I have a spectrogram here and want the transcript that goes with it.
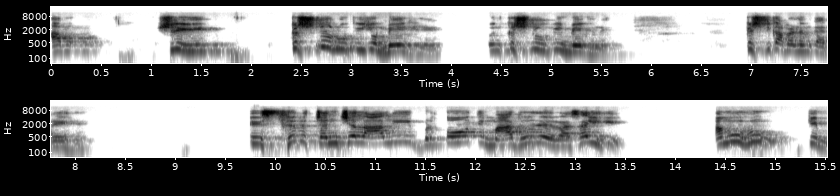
अब श्री कृष्ण रूपी जो मेघ है, उन कृष्ण रूपी मेघ ने कृष्ण का वर्णन कर रहे हैं। स्थिर चंचलाली वृतोत माधुर्य रस ही अमुह किम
